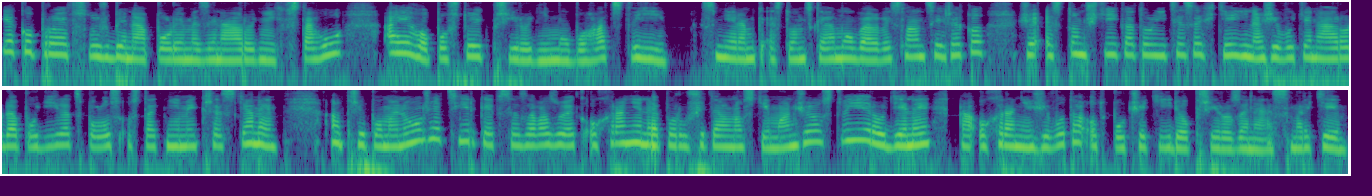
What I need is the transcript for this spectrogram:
jako projev služby na poli mezinárodních vztahů a jeho postoj k přírodnímu bohatství. Směrem k estonskému velvyslanci řekl, že estonští katolíci se chtějí na životě národa podílet spolu s ostatními křesťany a připomenul, že církev se zavazuje k ochraně neporušitelnosti manželství, rodiny a ochraně života od početí do přirozené smrti.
